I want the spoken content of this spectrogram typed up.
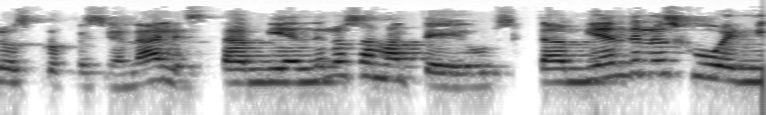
los profesionales, también de los amateurs, también de los juveniles.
